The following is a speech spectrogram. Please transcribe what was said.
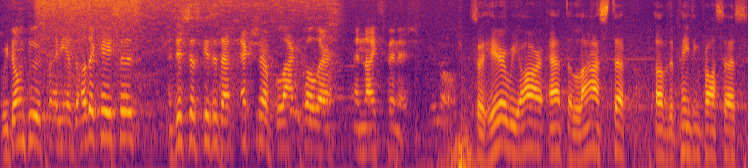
We don't do it for any of the other cases, and this just gives it that extra black color and nice finish. So here we are at the last step of the painting process.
